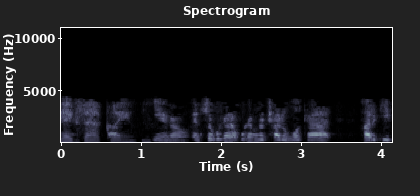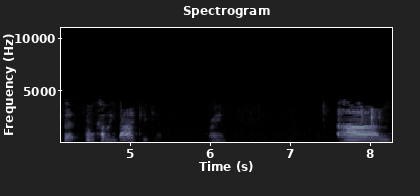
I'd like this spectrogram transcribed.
Exactly. Mm-hmm. You know, and so we're gonna we're gonna try to look at how to keep it from coming back again, right? Um,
